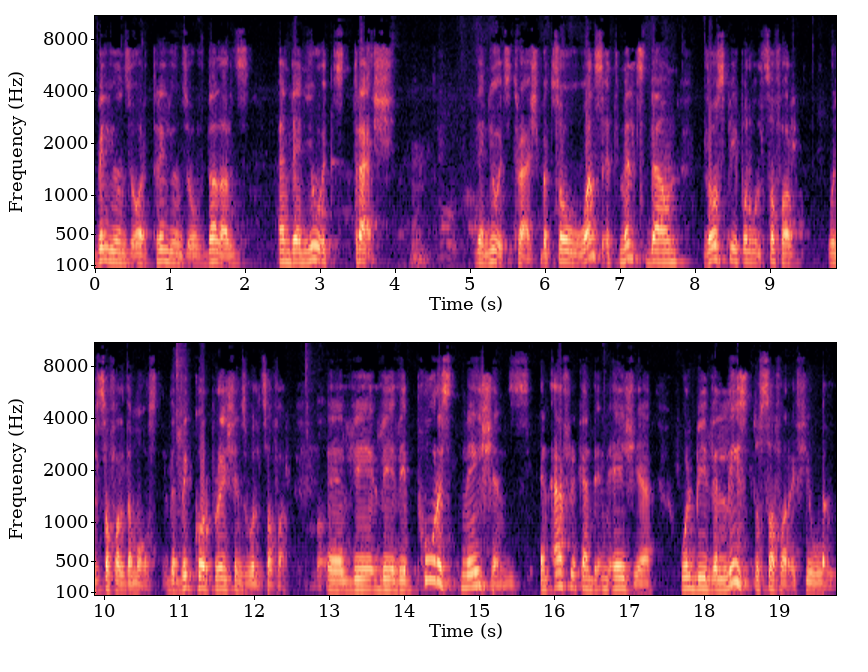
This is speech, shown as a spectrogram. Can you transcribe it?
billions or trillions of dollars and they knew it's trash. They knew it's trash. But so once it melts down, those people will suffer will suffer the most. The big corporations will suffer. Uh, the, the the poorest nations in Africa and in Asia will be the least to suffer, if you will,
